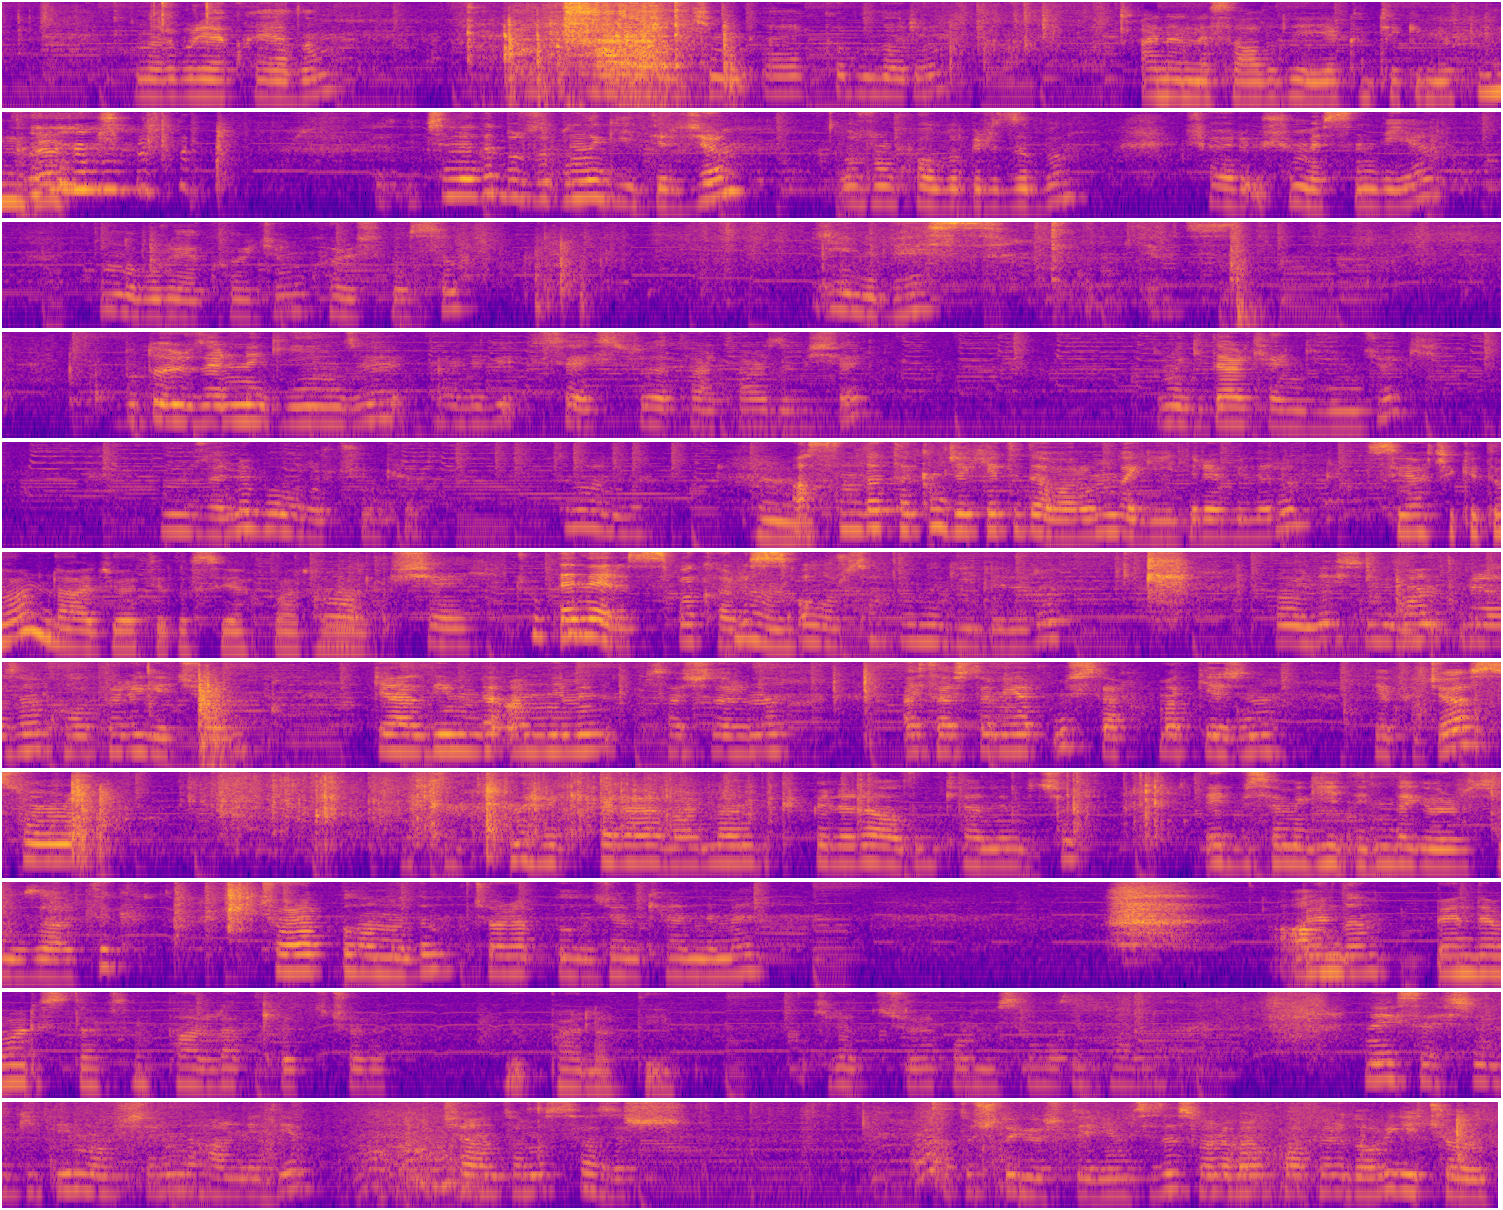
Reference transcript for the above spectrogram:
Bunları buraya koyalım. Kim ayakkabıları. Anneannesi aldı diye yakın çekim yapayım da. İçine de bu zıbını giydireceğim. Uzun kollu bir zıbın. Şöyle üşümesin diye. Bunu da buraya koyacağım. Karışmasın. Yeni bez. Evet. Bu da üzerine giyince öyle bir şey, süveter tarzı bir şey. Bunu giderken giyinecek. Bunun üzerine bu olur çünkü. Değil mi anne? Hı. Aslında takım ceketi de var. Onu da giydirebilirim. Siyah ceketi var mı? Lacivert ya da siyah var Ha, herhalde. şey Çok- deneriz bakarız Hı. olursa onu giydiririm. Böyle şimdi ben birazdan kuaföre geçiyorum. Geldiğimde annemin saçlarını ay saçlarını yapmış da makyajını yapacağız. Sonra bakın böyle küpeler var. Ben bu küpeleri aldım kendim için. Elbisemi giydiğimde görürsünüz artık. Çorap bulamadım. Çorap bulacağım kendime. Aldım. Bende var istersen. Parlak kilotlu çorap. Yok parlak değil. Kilotlu çorap olması lazım parlak. Neyse şimdi gideyim o işlerimi de halledeyim. Çantamız hazır. Satışta da göstereyim size. Sonra ben kuaföre doğru geçiyorum.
